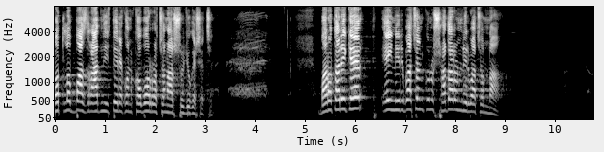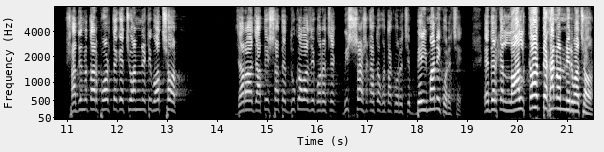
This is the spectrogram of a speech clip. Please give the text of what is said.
মতলববাজ রাজনীতির এখন কবর রচনার সুযোগ এসেছে। বারো তারিখের এই নির্বাচন কোনো সাধারণ নির্বাচন না। স্বাধীনতার পর থেকে চুয়ান্নটি বছর যারা জাতির সাথে দুকাবাজি করেছে, বিশ্বাসঘাতকতা করেছে, বেইমানি করেছে, এদেরকে লাল কার্ড দেখানোর নির্বাচন।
